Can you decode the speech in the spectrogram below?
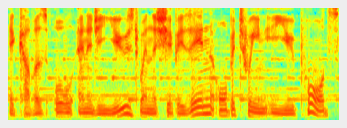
It covers all energy used when the ship is in or between EU ports,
